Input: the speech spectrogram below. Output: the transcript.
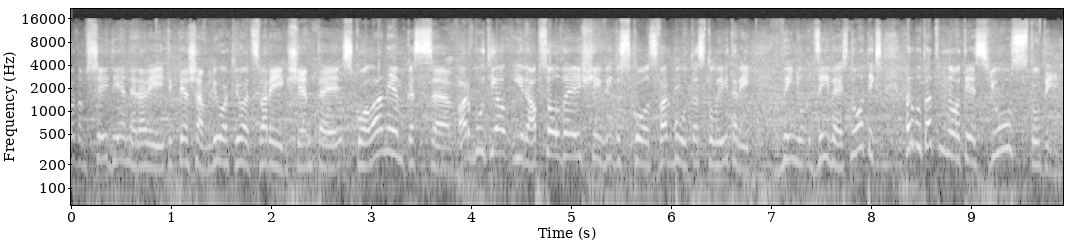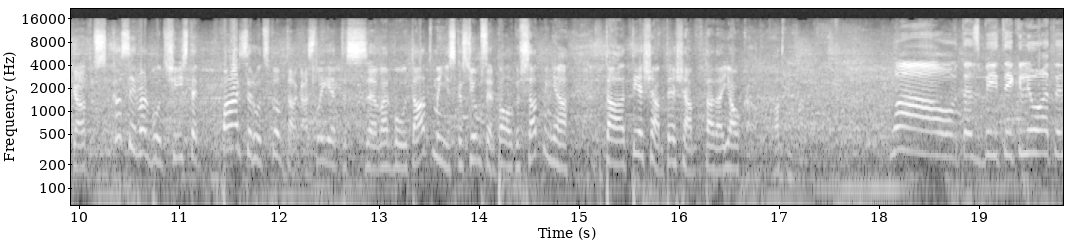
Protams, šī diena ir arī tiešām ļoti, ļoti svarīga šiem skolāniem, kas eh, varbūt jau ir absolvējuši vidusskolas, varbūt tas tulīt arī viņu dzīvēs notiks. Varbūt atminoties jūsu studiju gadus, kas ir varbūt šīs pāris varbūt spilgtākās lietas, eh, varbūt atmiņas, kas jums ir palikušas atmiņā, tā tiešām, tiešām tādā jaukā atmiņā. Wow, tas bija tik ļoti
